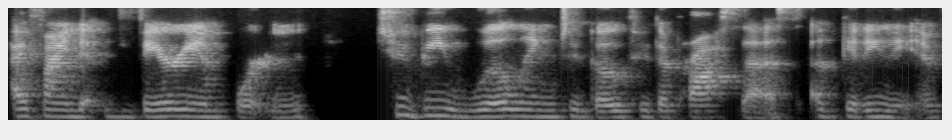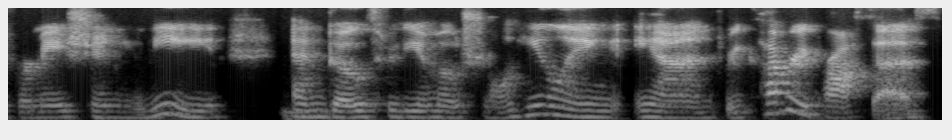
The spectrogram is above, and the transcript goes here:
I find it very important to be willing to go through the process of getting the information you need and go through the emotional healing and recovery process.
